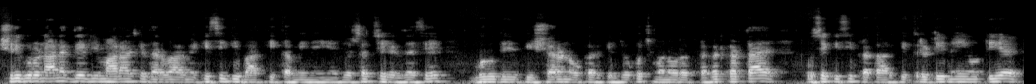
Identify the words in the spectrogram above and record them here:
श्री गुरु नानक देव जी महाराज के दरबार में किसी की बात की कमी नहीं है। जो सच्चे हृदय से गुरुदेव की शरण होकर के जो कुछ मनोरथ प्रकट करता है, उसे किसी प्रकार की त्रुटि नहीं होती है।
